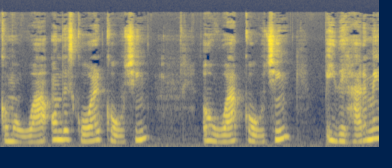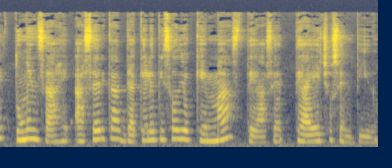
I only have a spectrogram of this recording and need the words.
como WA underscore coaching o WA Coaching y dejarme tu mensaje acerca de aquel episodio que más te, hace, te ha hecho sentido.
